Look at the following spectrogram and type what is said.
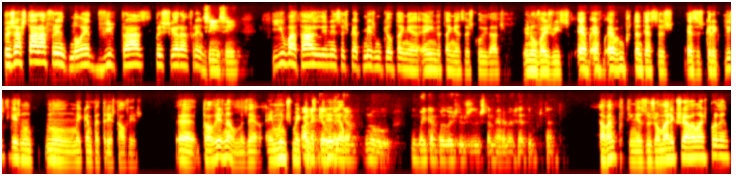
para já estar à frente, não é de vir de trás para chegar à frente. Sim, sim. E o Bataglia, nesse aspecto, mesmo que ele tenha, ainda tenha essas qualidades, eu não vejo isso. É, é, é importante essas, essas características num, num meio campo a 3, talvez. Uh, talvez não, mas é, em muitos meio campos. naquele meio campo, é... no, no meio campo a 2 do Jesus também era bastante importante. Está bem, porque tinhas o João Mário que jogava mais por dentro.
